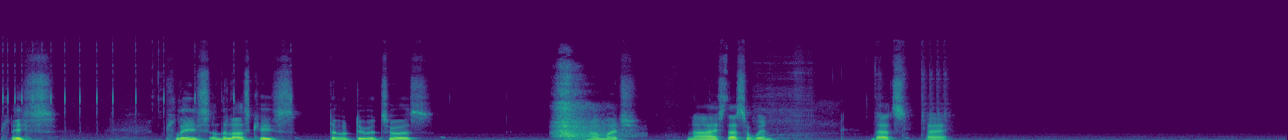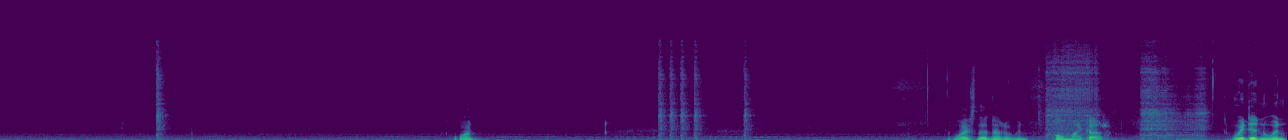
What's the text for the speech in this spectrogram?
Please. Please, on the last case, don't do it to us. How much? Nice, that's a win. That's a... What? Why is that not a win? Oh my god. We didn't win.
